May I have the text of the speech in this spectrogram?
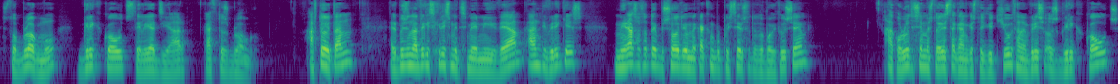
στο blog μου greekcoach.gr κάθετος blog. Αυτό ήταν. Ελπίζω να βρεις χρήσιμη τη σημερινή ιδέα. Αν τη βρήκες, μοιράσου αυτό το επεισόδιο με κάποιον που πιστεύεις ότι το βοηθούσε. Ακολούθησε μες στο Instagram και στο YouTube, θα με βρεις ως Greek Coach.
